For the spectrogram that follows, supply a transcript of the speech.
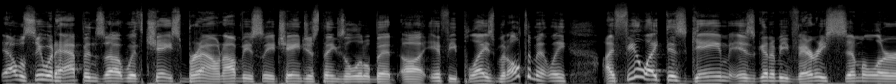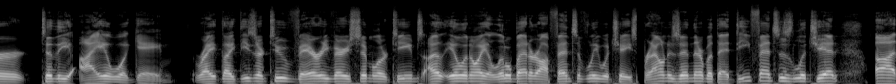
Yeah, we'll see what happens uh, with Chase Brown. Obviously, it changes things a little bit uh, if he plays, but ultimately, I feel like this game is going to be very similar to the Iowa game right? Like these are two very, very similar teams. Illinois a little better offensively with Chase Brown is in there, but that defense is legit. Uh,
